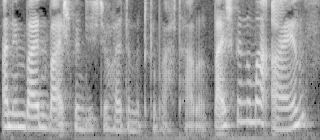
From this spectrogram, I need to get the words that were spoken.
an den beiden Beispielen, die ich dir heute mitgebracht habe. Beispiel Nummer eins.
